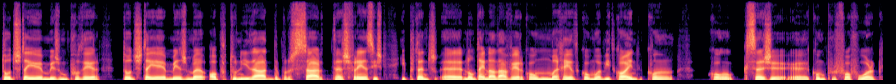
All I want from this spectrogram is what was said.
todos têm o mesmo poder, todos têm a mesma oportunidade de processar transferências e, portanto, uh, não tem nada a ver com uma rede como a Bitcoin, com, com que seja uh, como Proof of Work,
